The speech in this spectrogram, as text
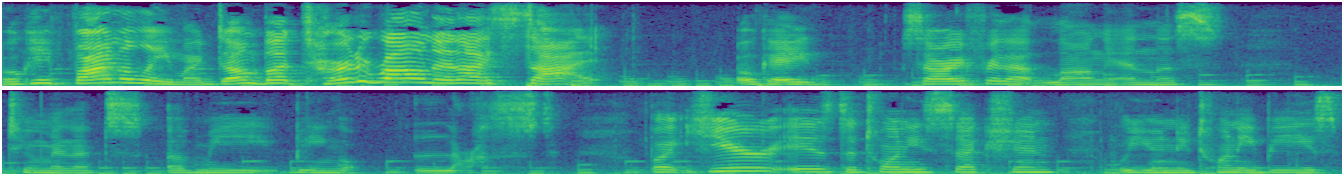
Okay, finally, my dumb butt turned around and I saw it. Okay, sorry for that long, endless two minutes of me being lost. But here is the 20 section where you need 20 bees.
